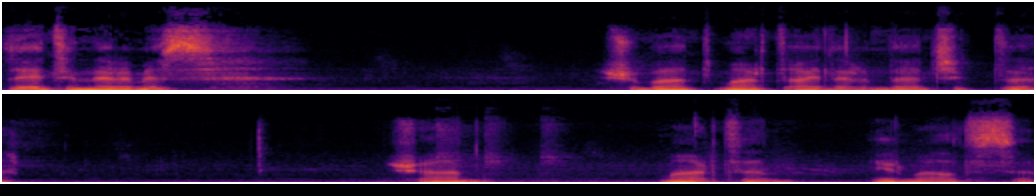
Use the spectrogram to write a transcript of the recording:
zeytinlerimiz Şubat, Mart aylarında çıktı. Şu an Mart'ın 26'sı.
